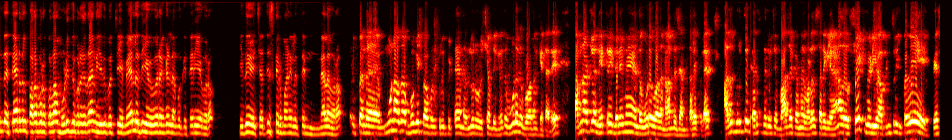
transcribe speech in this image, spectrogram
இந்த தேர்தல் பரபரப்பெல்லாம் முடிந்த பிறகுதான் இது பற்றிய மேலதிக விவரங்கள் நமக்கு தெரிய வரும். இது சத்தீஸ்கர் மாநிலத்தின் நிலவரம். இப்ப இந்த மூணாவதா போகேஷ் பாபு குறிப்பிட்ட அந்த இன்னொரு விஷயம் அப்படிங்கிறது ஊடகவாதம் கேட்டாரு. தமிழ்நாட்டுல நேற்றைய தினமே அந்த ஊடகவாதம் நடந்துச்சு அந்த தலைப்புல. அது குறித்து கருத்து தெரிவிச்ச பாஜக வலதுசாரிகள் ஏன்னா அது ஒரு ஃபேக் வீடியோ அப்படின்னு சொல்லி இப்பவே பேச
